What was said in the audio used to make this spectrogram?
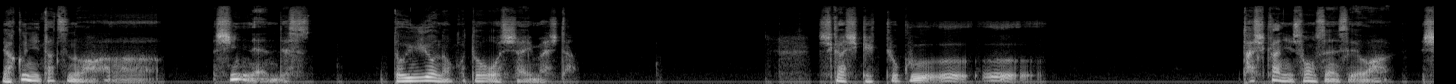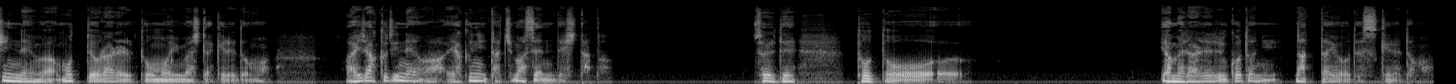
役に立つのは、信念です。というようなことをおっしゃいました。しかし結局、確かに孫先生は信念は持っておられると思いましたけれども、愛楽理念は役に立ちませんでしたと。それで、とうとう、やめられることになったようですけれども、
